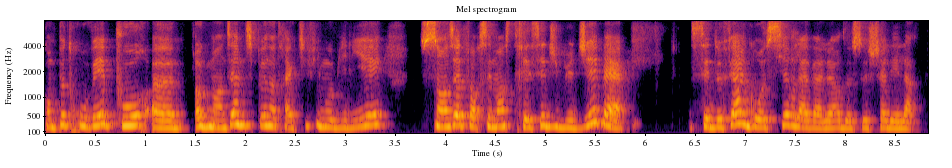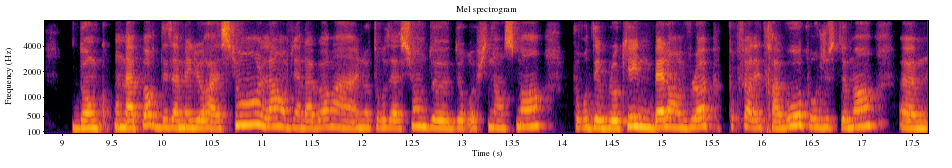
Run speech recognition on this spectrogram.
qu'on peut trouver pour euh, augmenter un petit peu notre actif immobilier sans être forcément stressé du budget, ben, c'est de faire grossir la valeur de ce chalet-là. Donc, on apporte des améliorations. Là, on vient d'avoir une autorisation de, refinancement pour débloquer une belle enveloppe pour faire les travaux, pour justement euh,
